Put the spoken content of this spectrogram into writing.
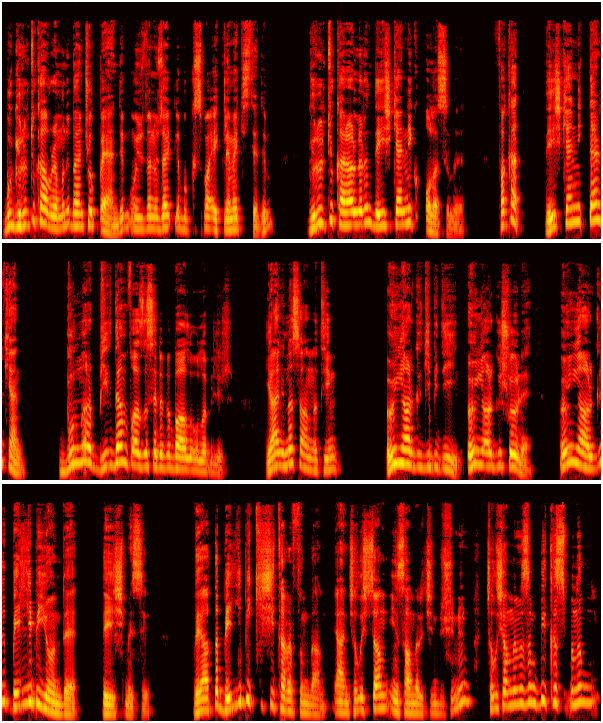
Bu gürültü kavramını ben çok beğendim. O yüzden özellikle bu kısma eklemek istedim. Gürültü kararların değişkenlik olasılığı. Fakat değişkenlik derken bunlar birden fazla sebebe bağlı olabilir. Yani nasıl anlatayım? Ön yargı gibi değil. Ön yargı şöyle. Ön yargı belli bir yönde değişmesi veyahut da belli bir kişi tarafından yani çalışan insanlar için düşünün çalışanlarınızın bir kısmının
